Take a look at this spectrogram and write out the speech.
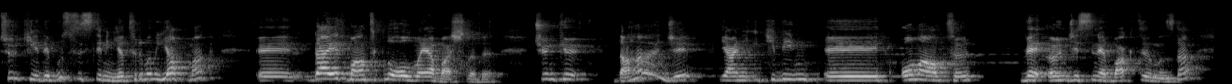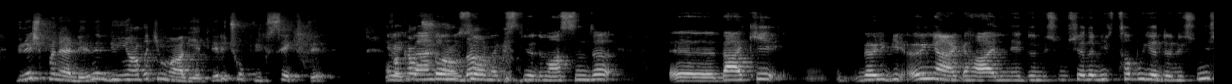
Türkiye'de bu sistemin yatırımını yapmak e, gayet mantıklı olmaya başladı. Çünkü daha önce yani 2016 ve öncesine baktığımızda güneş panellerinin dünyadaki maliyetleri çok yüksekti. Evet Fakat ben de onu anda... sormak istiyordum aslında. Ee, belki böyle bir ön yargı haline dönüşmüş ya da bir tabuya dönüşmüş.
